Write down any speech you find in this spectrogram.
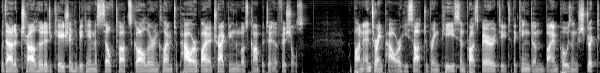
Without a childhood education, he became a self taught scholar and climbed to power by attracting the most competent officials. Upon entering power, he sought to bring peace and prosperity to the kingdom by imposing strict,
